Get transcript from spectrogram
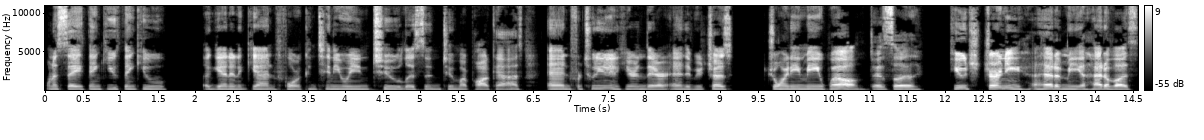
want to say thank you, thank you again and again for continuing to listen to my podcast and for tuning in here and there. And if you're just joining me, well, there's a huge journey ahead of me, ahead of us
